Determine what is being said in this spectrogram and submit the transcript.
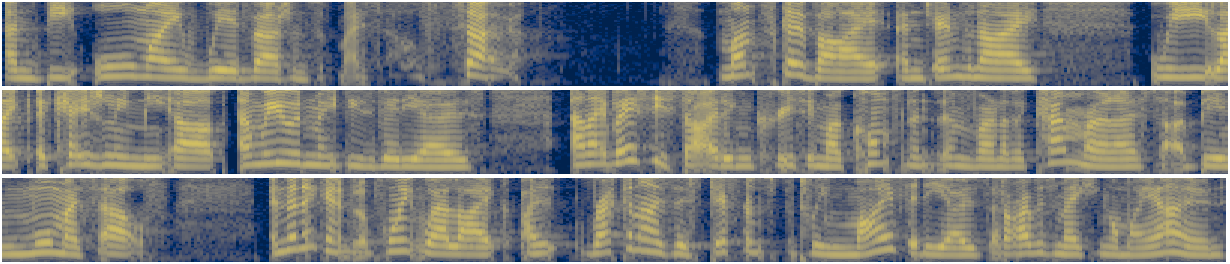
and be all my weird versions of myself. So, months go by and James and I we like occasionally meet up and we would make these videos and I basically started increasing my confidence in front of the camera and I started being more myself. And then it came to a point where like I recognized this difference between my videos that I was making on my own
